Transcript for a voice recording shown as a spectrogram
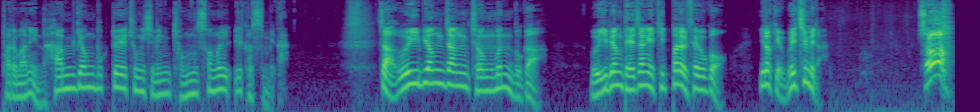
다름 아닌 함경북도의 중심인 경성을 일컫습니다. 자, 의병장 정문부가 의병 대장의 깃발을 세우고 이렇게 외칩니다. 자,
